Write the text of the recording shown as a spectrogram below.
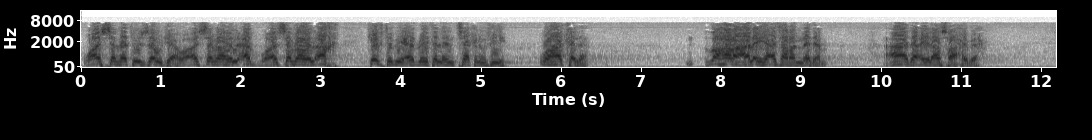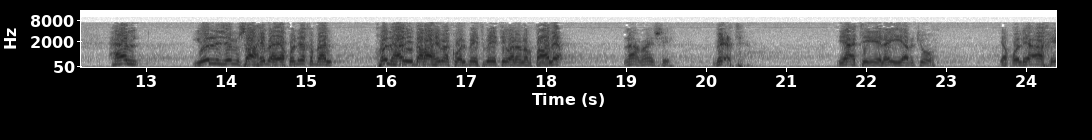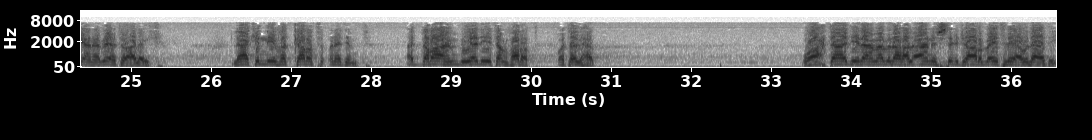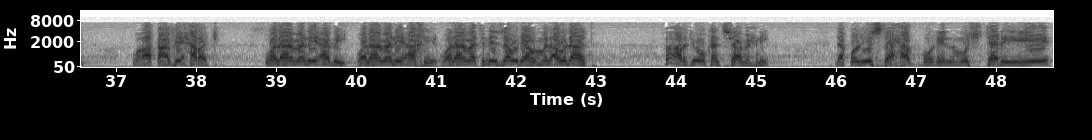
وأسفته الزوجة وأسفه الأب وأسفه الأخ. كيف تبيع البيت اللي انت ساكن فيه؟ وهكذا. ظهر عليه أثر الندم. عاد إلى صاحبه. هل يلزم صاحبه؟ يقول اقبل خذ هذه دراهمك والبيت بيتي ولا نطالع لا ما يصير. بعت. يأتي إليه يرجوه. يقول يا أخي أنا بعت عليك لكني فكرت وندمت. الدراهم بيدي تنفرط وتذهب. وأحتاج إلى مبلغ الآن استئجار بيت لأولادي وأقع في حرج. ولا مني أبي ولا مني أخي ولا متني زوجه ام الأولاد. فأرجوك أن تسامحني. نقول يستحب للمشتري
